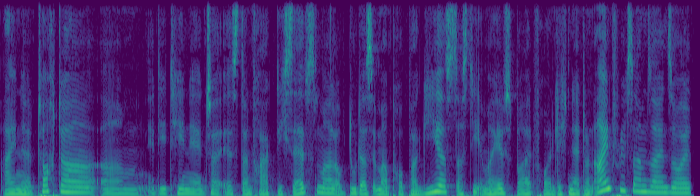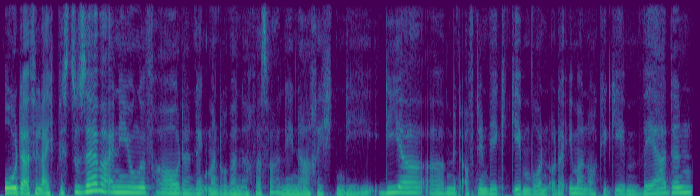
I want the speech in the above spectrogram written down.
eine Tochter, ähm, die Teenager ist, dann frag dich selbst mal, ob du das immer propagierst, dass die immer hilfsbereit, freundlich, nett und einfühlsam sein soll. Oder vielleicht bist du selber eine junge Frau, dann denk mal drüber nach, was waren die Nachrichten, die dir äh, mit auf den Weg gegeben wurden oder immer noch gegeben werden.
